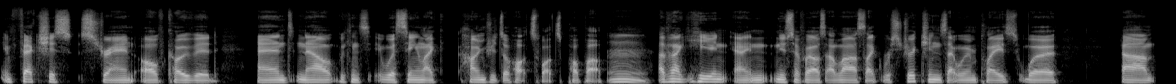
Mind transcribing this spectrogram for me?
infectious strand of COVID, and now we can see, we're seeing like hundreds of hotspots pop up. Mm. I think like here in, in New South Wales, our last like restrictions that were in place were um,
